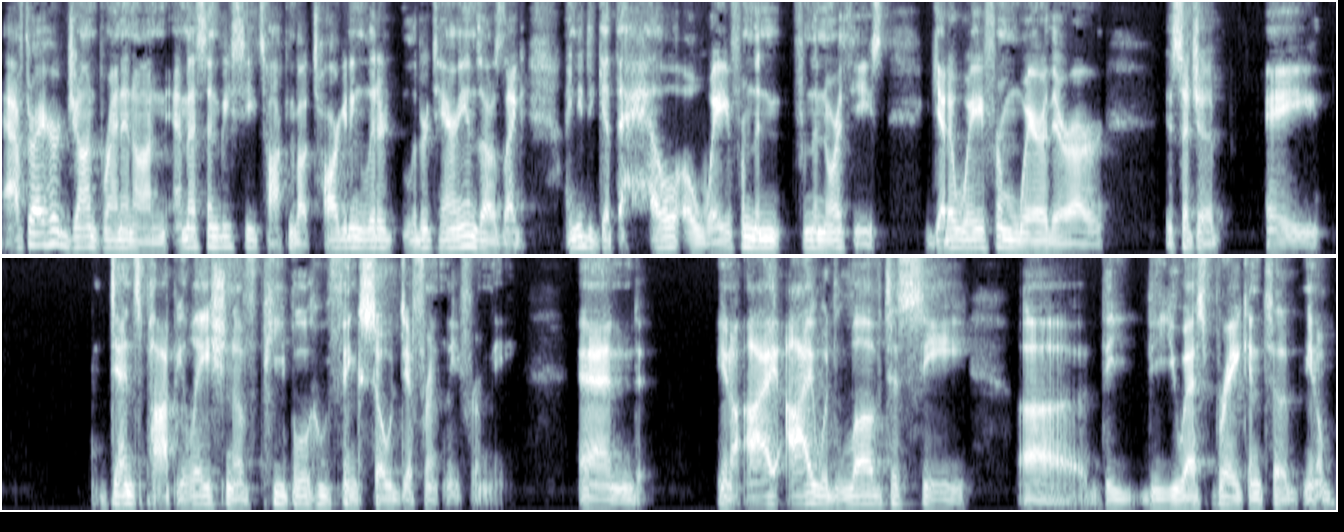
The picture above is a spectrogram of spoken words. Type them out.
After I heard John Brennan on MSNBC talking about targeting liber- libertarians, I was like, "I need to get the hell away from the from the Northeast, get away from where there are is such a a dense population of people who think so differently from me. And you know i i would love to see uh the the us break into you know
